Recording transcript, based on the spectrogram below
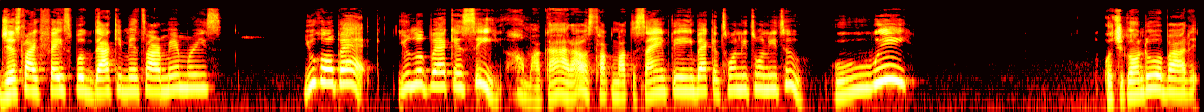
Just like Facebook documents our memories, you go back you look back and see, oh my God, I was talking about the same thing back in 2022. Ooh wee. What you gonna do about it?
